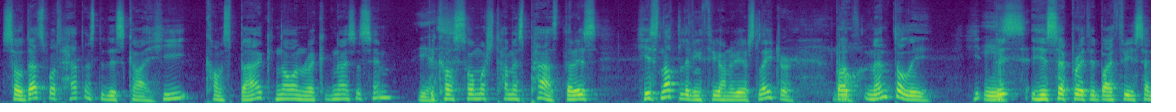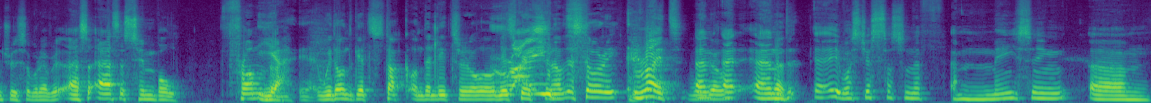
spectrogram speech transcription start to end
So that's what happens to this guy. He comes back, no one recognizes him Yes. because so much time has passed. That is, he's not living 300 years later, but No. mentally, he, He's- he's separated by three centuries or whatever as as a symbol from them. yeah, yeah, we don't get stuck on the literal description of the story. right and go and, and uh, it was just such an amazing um,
